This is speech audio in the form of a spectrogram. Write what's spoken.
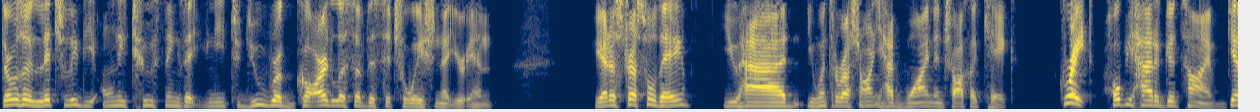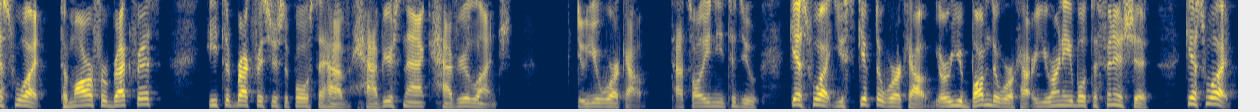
Those are literally the only two things that you need to do, regardless of the situation that you're in. You had a stressful day. You had you went to the restaurant. You had wine and chocolate cake. Great. Hope you had a good time. Guess what? Tomorrow for breakfast, eat the breakfast you're supposed to have. Have your snack. Have your lunch. Do your workout. That's all you need to do. Guess what? You skipped the workout, or you bummed the workout, or you aren't able to finish it. Guess what?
